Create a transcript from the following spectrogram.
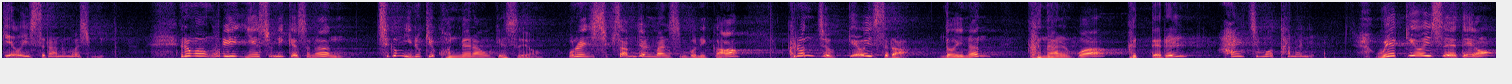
깨어 있으라는 것입니다. 여러분 우리 예수님께서는 지금 이렇게 권면하고 계세요. 오늘 13절 말씀 보니까 그런즉 깨어 있으라 너희는 그날과 그때를 알지 못하느니 왜 깨어 있어야 돼요?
